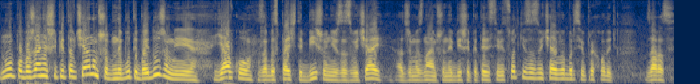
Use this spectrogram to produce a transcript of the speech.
Ну, побажання шепітовчанам, щоб не бути байдужим і явку забезпечити більшу, ніж зазвичай, адже ми знаємо, що не більше 50% зазвичай виборців приходить. Зараз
